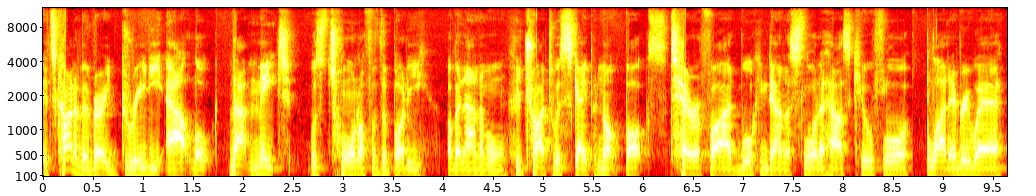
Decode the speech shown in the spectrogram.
it's kind of a very greedy outlook. That meat was torn off of the body of an animal who tried to escape a knockbox, terrified, walking down a slaughterhouse kill floor, blood everywhere.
